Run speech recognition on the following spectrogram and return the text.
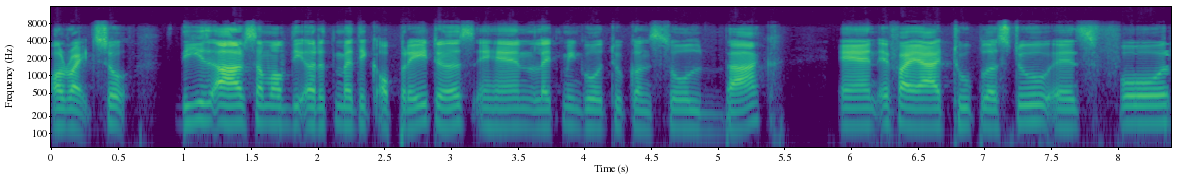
all right so these are some of the arithmetic operators and let me go to console back and if I add 2 plus 2 is 4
